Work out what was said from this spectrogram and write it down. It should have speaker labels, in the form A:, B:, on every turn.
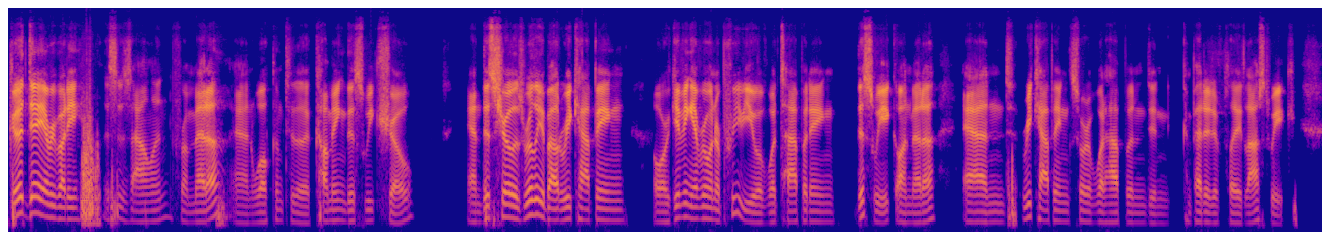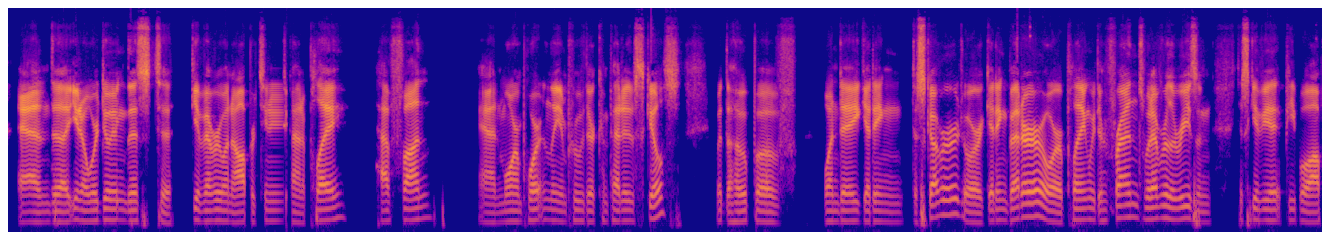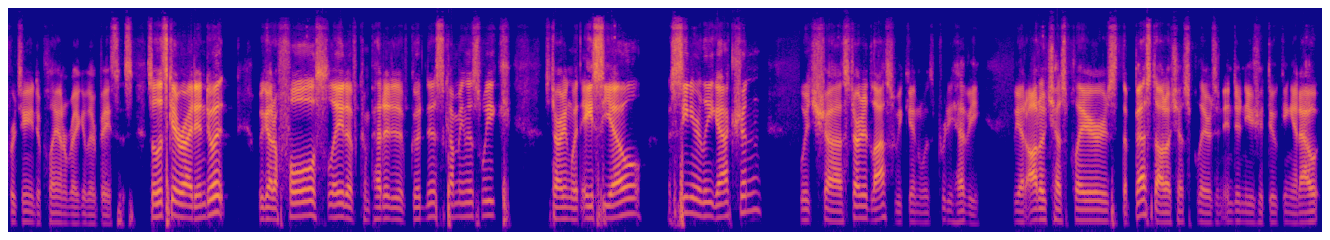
A: Good day, everybody. This is Alan from Meta, and welcome to the Coming This Week show. And this show is really about recapping or giving everyone a preview of what's happening this week on Meta and recapping sort of what happened in competitive play last week. And, uh, you know, we're doing this to give everyone an opportunity to kind of play, have fun, and more importantly, improve their competitive skills with the hope of one day getting discovered or getting better or playing with your friends, whatever the reason, just give you people opportunity to play on a regular basis. So let's get right into it. We got a full slate of competitive goodness coming this week, starting with ACL, the senior league action, which uh, started last weekend, was pretty heavy. We had auto chess players, the best auto chess players in Indonesia, duking it out.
